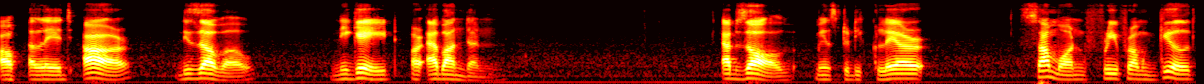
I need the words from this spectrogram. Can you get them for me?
of allege are disavow, negate, or abandon. Absolve means to declare someone free from guilt,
